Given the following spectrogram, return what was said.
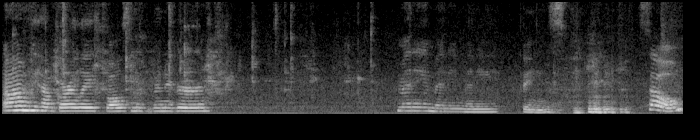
Um, we have garlic, balsamic vinegar, many, many, many things. so,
